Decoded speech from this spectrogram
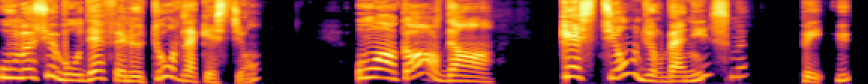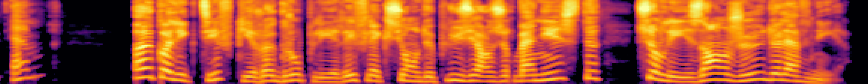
où M. Baudet fait le tour de la question, ou encore dans Questions d'urbanisme, PUM, un collectif qui regroupe les réflexions de plusieurs urbanistes sur les enjeux de l'avenir.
